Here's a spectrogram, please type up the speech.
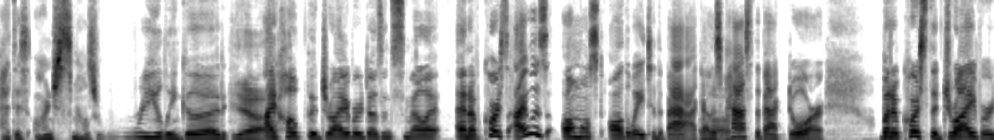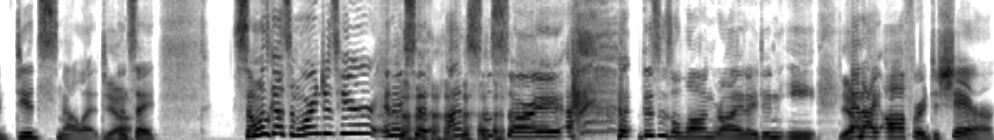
God, this orange smells really good. Yeah. I hope the driver doesn't smell it. And of course, I was almost all the way to the back. I was Uh-huh. past the back door. But of course, the driver did smell it Yeah. and say, Someone's got some oranges here? And I said, I'm so sorry. this is a long ride. I didn't eat. Yeah. And I offered to share.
